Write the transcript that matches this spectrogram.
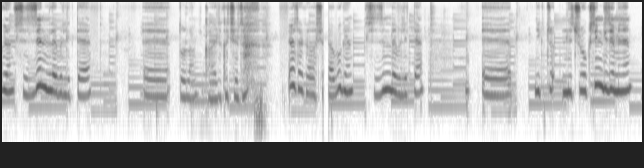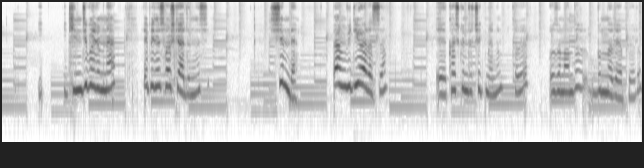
bugün sizinle birlikte eee dur lan kaydı kaçırdı. evet arkadaşlar bugün sizinle birlikte Nitro, Nitroxin gizeminin ikinci bölümüne hepiniz hoş geldiniz. Şimdi ben video arası eee, kaç gündür çekmiyordum tabi. O zamandır bunları yapıyorum.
